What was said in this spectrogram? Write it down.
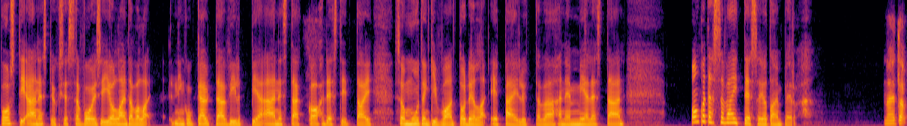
postiäänestyksessä voisi jollain tavalla niin kuin käyttää vilppiä, äänestää kahdesti tai se on muutenkin vaan todella epäilyttävää hänen mielestään. Onko tässä väitteessä jotain perää? Näitä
